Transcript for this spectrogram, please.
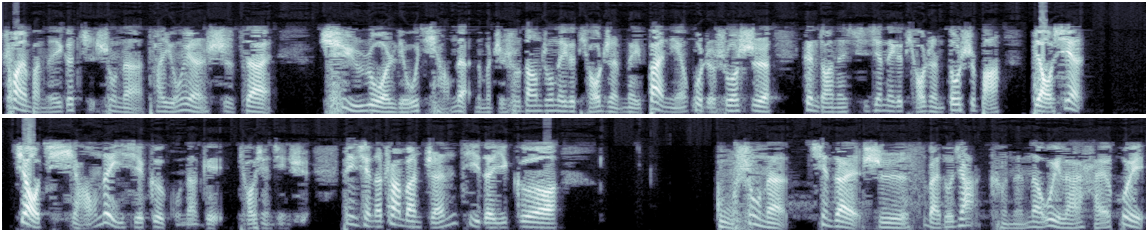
创业板的一个指数呢，它永远是在去弱留强的。那么指数当中的一个调整，每半年或者说是更短的期间的一个调整，都是把表现较强的一些个股呢给挑选进去，并且呢，创业板整体的一个股数呢，现在是四百多家，可能呢未来还会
